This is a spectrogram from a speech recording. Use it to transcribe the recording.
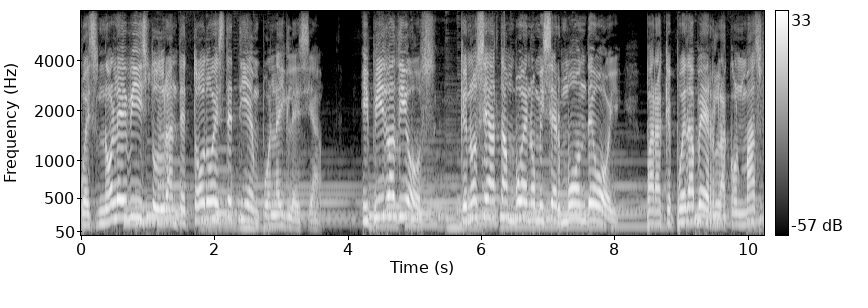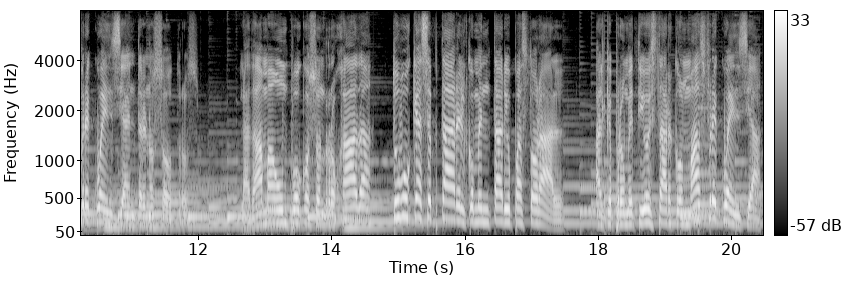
pues no le he visto durante todo este tiempo en la iglesia. Y pido a Dios que no sea tan bueno mi sermón de hoy para que pueda verla con más frecuencia entre nosotros. La dama, un poco sonrojada, tuvo que aceptar el comentario pastoral, al que prometió estar con más frecuencia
